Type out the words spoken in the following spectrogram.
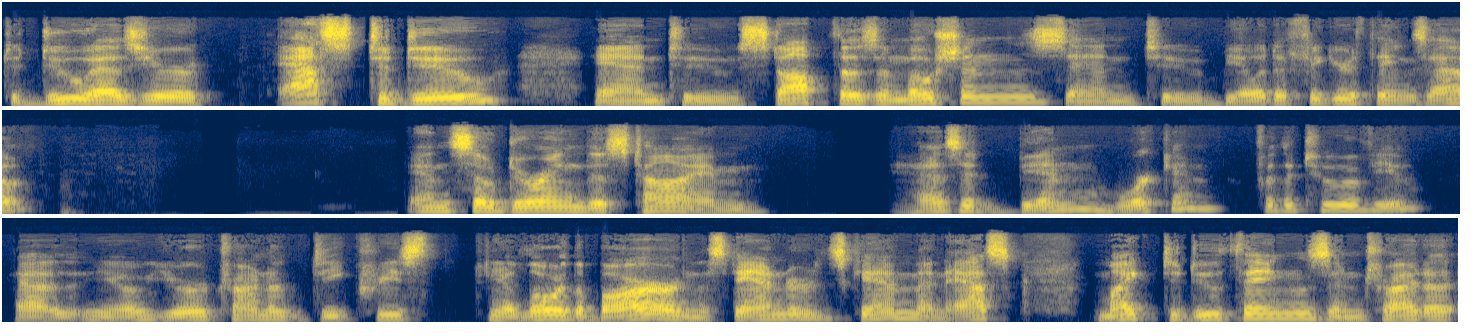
to do as you're asked to do and to stop those emotions and to be able to figure things out. And so during this time, has it been working for the two of you? As, you know, you're trying to decrease, you know, lower the bar and the standards, Kim, and ask Mike to do things and try to,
